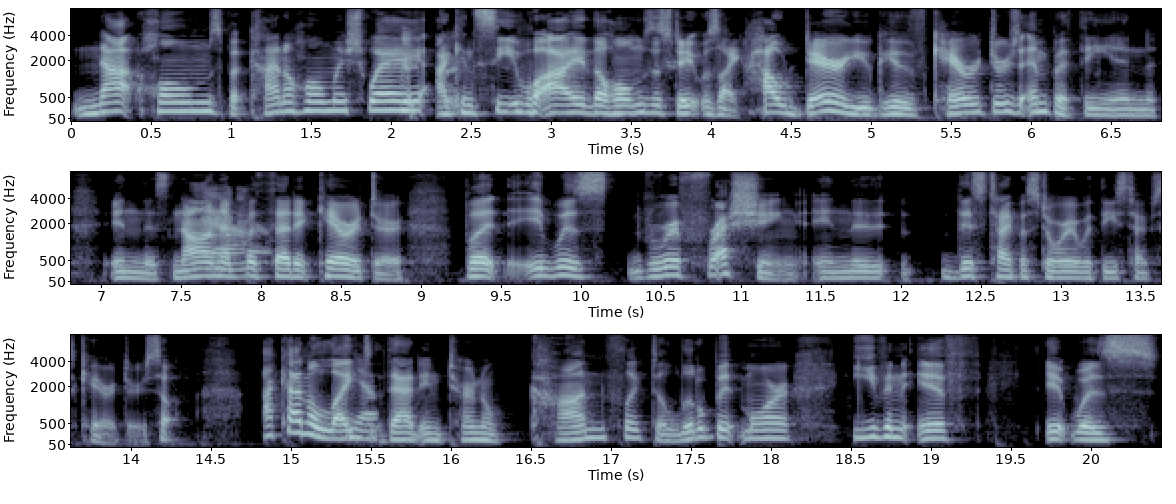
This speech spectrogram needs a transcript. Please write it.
not Holmes, but kind of Holmish way. I can see why the Holmes estate was like, "How dare you give characters empathy in in this non-empathetic character?" But it was refreshing in the this type of story with these types of characters. So I kind of liked Yeah. that internal conflict a little bit more, even if it was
